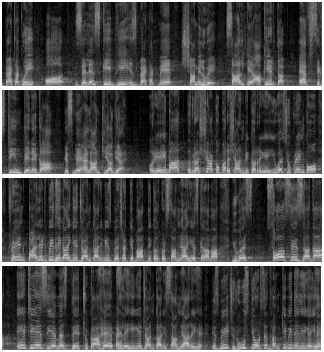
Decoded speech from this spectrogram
बैठक हुई और जेलेंस्की भी इस बैठक में शामिल हुए। साल के आखिर तक एफ़ सिक्सटीन देने का इसमें ऐलान किया गया है। और यही बात रशिया को परेशान भी कर रही है। यूएस यूक्रेन को ट्रेंड पायलट भी देगा, ये जानकारी भी इस बैठक के बाद निकलकर सामने आई है। इसके अलावा यूएस 100 से ज़्यादा एटीएसीएमएस दे चुका है। पहले ही ये जानकारी सामने आ रही है। इस बीच रूस की ओर से धमकी भी दे दी गई है।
